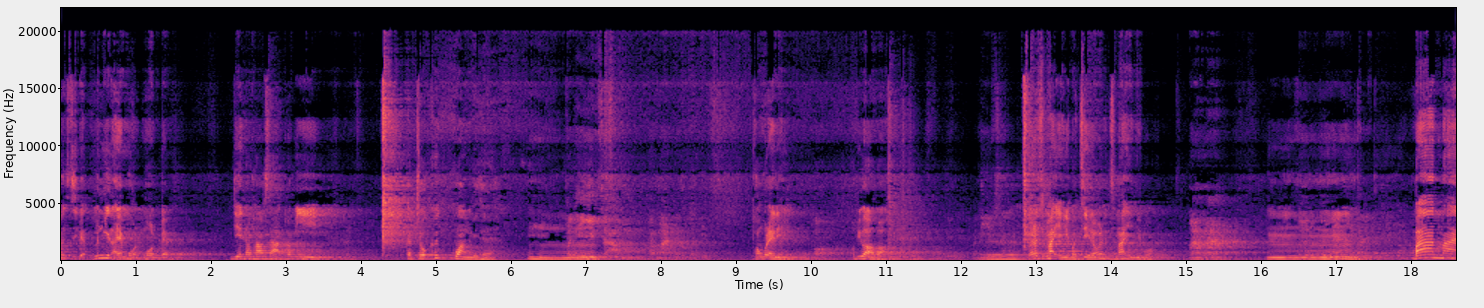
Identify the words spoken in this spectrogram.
มันสิแบบมันมีหลายโหมดโหมดแบบ เย็นทำความสะอาดก็มีกระจกคือกว้างดีแท้อื้อหือวันที่ยี่สิบสามประมาณนั้นวันที่พ้องอะไรนี่ออกของพี่ออกบอกวันที่ยี่สิบสามแล้วจะมาอีกนี่บอกจีแล้วมันจะมาอีกนี่บอกมามาอืมบ้านใหม่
